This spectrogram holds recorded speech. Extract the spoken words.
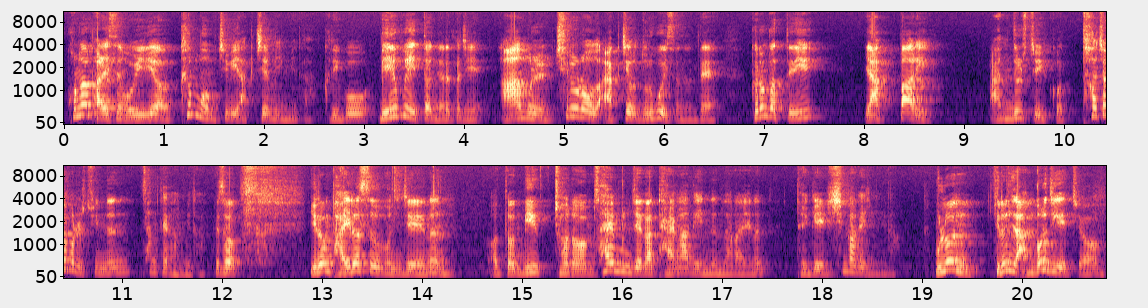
코로나 바이러스는 오히려 큰 몸집이 약점입니다. 그리고 내부에 있던 여러 가지 암을 치료로 악재로 누르고 있었는데 그런 것들이 약발이 안 들 수 있고 터져버릴 수 있는 상태가 갑니다. 그래서 이런 바이러스 문제는 어떤 미국처럼 사회 문제가 다양하게 있는 나라에는 되게 심각해집니다. 물론 이런 일 안 벌어지겠죠.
